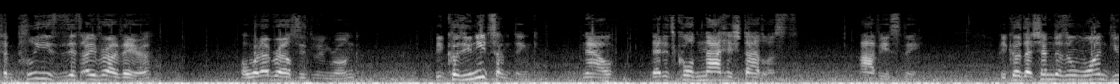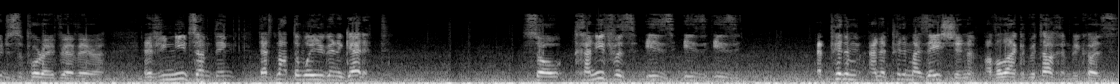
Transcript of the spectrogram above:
to please this Iver Avera, or whatever else he's doing wrong, because you need something. Now, that is called not hishtadlus, obviously. Because Hashem doesn't want you to support Iver Avera. And if you need something, that's not the way you're going to get it. So, Chanifus is, is, is epitom, an epitomization of a lack of bitachon, because,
